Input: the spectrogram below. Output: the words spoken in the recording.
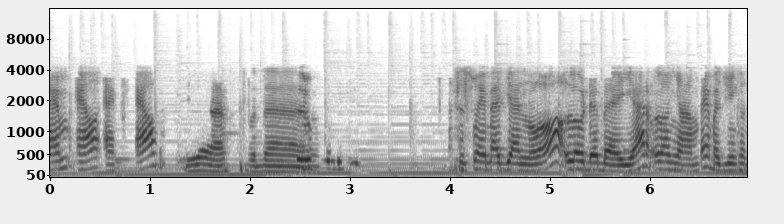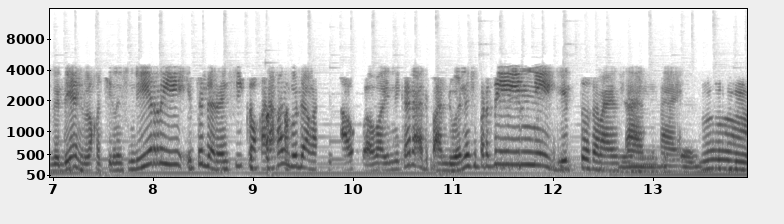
M, L, XL. Iya, benar sesuai bagian lo, lo udah bayar, lo nyampe bajunya kegedean, lo kecilin sendiri. Itu udah resiko. Karena kan gue udah ngasih tahu bahwa ini kan ada panduannya seperti ini gitu sama yang iya, santai. Hmm.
